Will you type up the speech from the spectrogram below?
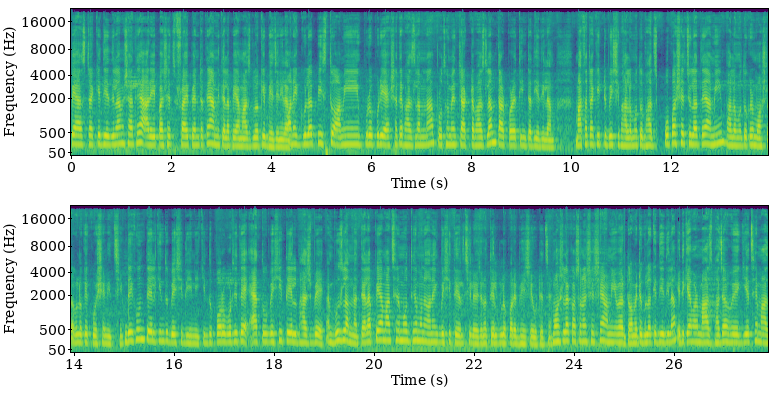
পেঁয়াজটাকে দিয়ে দিলাম সাথে, আর এই পাশে ফ্রাই প্যানটাতে আমি তেলাপিয়া মাছগুলোকে ভেজে নিলাম। অনেকগুলো পিস তো আমি পুরোপুরি একসাথে ভাজলাম না, প্রথমে চারটা ভাজলাম, তারপরে তিনটা দিয়ে দিলাম। মাথাটাকে একটু বেশি ভালো মতো ভাজ, ওপাশের চুলাতে আমি ভালো মতো করে মশলাগুলোকে কষে নিচ্ছি। দেখুন, তেল কিন্তু বেশি দিইনি, কিন্তু পরবর্তীতে এত বেশি তেল ভাসবে আমি বুঝলাম না, তেলাপিয়া মাছের মধ্যে মনে অনেক বেশি তেল ছিল, এই জন্য তেলগুলো পরে ভেসে উঠেছে। মশলা কষানো শেষে আমি এবার টমেটোগুলোকে দিয়ে দিলাম। এদিকে আমার মাছ ভাজা হয়ে গিয়েছে, মাছ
